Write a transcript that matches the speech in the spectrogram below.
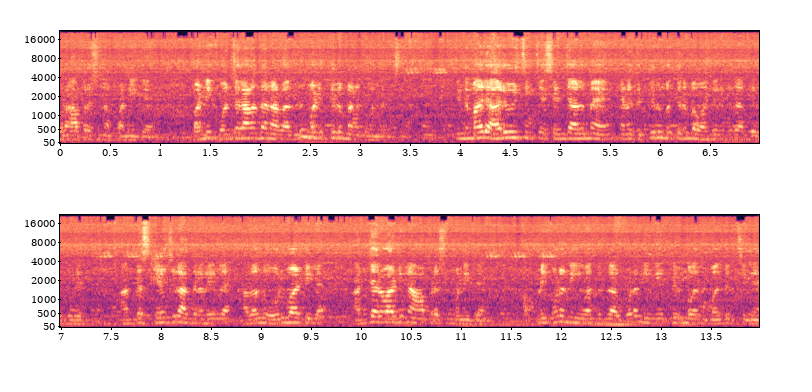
ஒரு ஆப்ரேஷன் நான் பண்ணிட்டேன். பண்ணி கொஞ்ச காலம் தான் நல்லா இருந்தது. மறுபடியும் திரும்ப எனக்கு வந்துருச்சு. இந்த மாதிரி அறுவை சிகிச்சை செஞ்சாலுமே எனக்கு திரும்ப திரும்ப வந்துக்கிட்டு தான் இருக்குது. அந்த ஸ்டேஜில் அந்த நிலையில் அதாவது ஒரு வாட்டி இல்லை அஞ்சாறு வாட்டி நான் ஆப்ரேஷன் பண்ணிட்டேன். அப்படி கூட நீங்கள் வந்திருந்தா கூட நீங்கள் திரும்ப வந்து வந்துருச்சுங்க.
